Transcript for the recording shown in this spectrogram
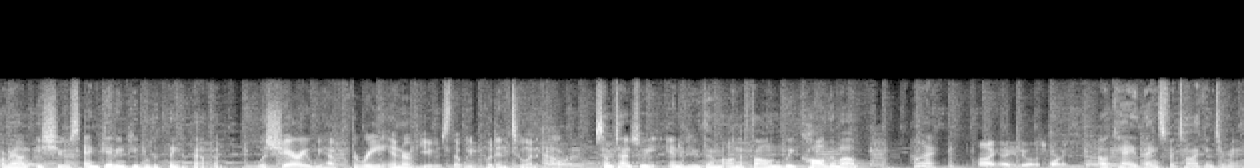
around issues and getting people to think about them. With Sheri, we have three interviews that we put into an hour. Sometimes we interview them on the phone. We call them up. Hi. Hi, how you doing this morning? Okay, thanks for talking to me.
